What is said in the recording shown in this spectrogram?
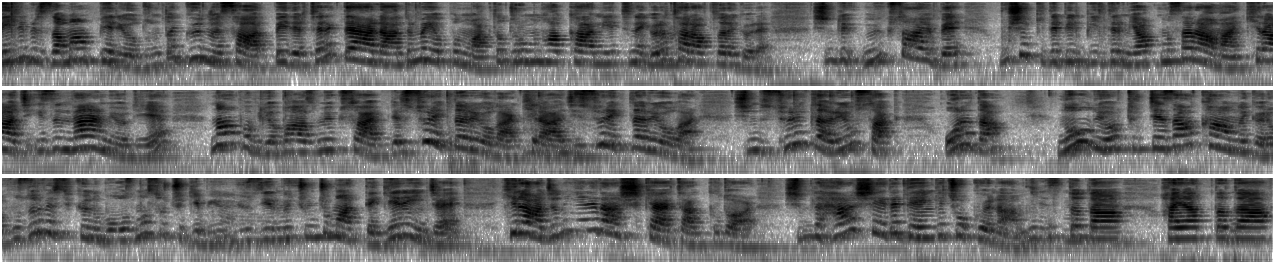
belli bir zaman periyodunda gün ve saat belirterek değerlendirme yapılmakta. Durumun hakkaniyetine göre, taraflara göre. Şimdi mülk sahibi bu şekilde bir bildirim yapmasına rağmen kiracı izin vermiyor diye ne yapabiliyor bazı mülk sahipleri? Sürekli arıyorlar kiracıyı, sürekli arıyorlar. Şimdi sürekli arıyorsak orada ne oluyor? Türk Ceza Kanunu'na göre huzur ve sükunu bozma suçu gibi 123. madde gereğince kiracının yeniden şikayet hakkı doğar. Şimdi her şeyde denge çok önemli. Hukukta da, hayatta da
